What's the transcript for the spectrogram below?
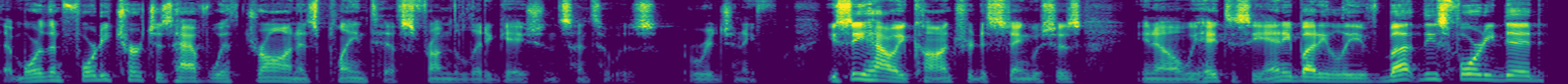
that more than 40 churches have withdrawn as plaintiffs from the litigation since it was originally. You see how he contradistinguishes, you know, we hate to see anybody leave, but these 40 did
